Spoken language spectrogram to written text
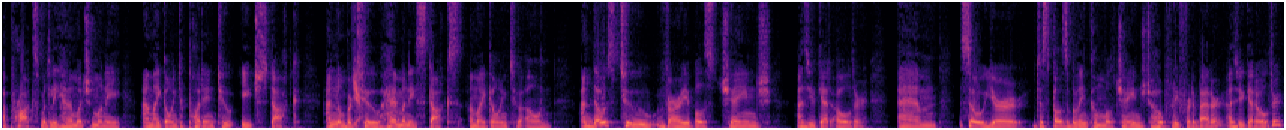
approximately how much money am I going to put into each stock, and number yeah. two, how many stocks am I going to own? And those two variables change as you get older. Um, so your disposable income will change, hopefully for the better, as you get older,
